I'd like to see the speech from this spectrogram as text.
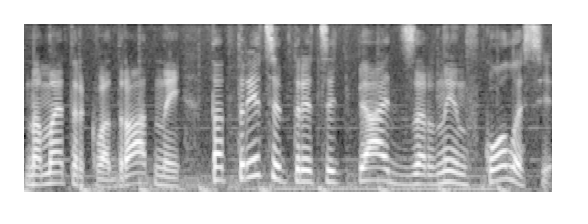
на метр квадратний та 30-35 зернин в колосі,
